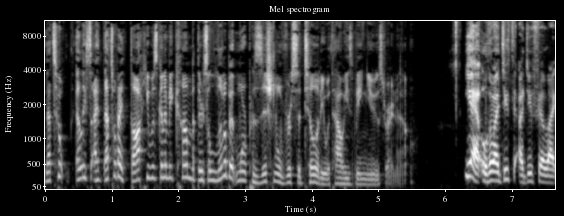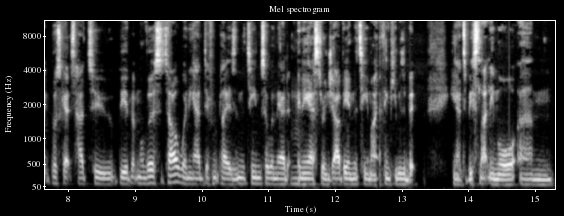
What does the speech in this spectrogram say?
that's who, at least I, that's what I thought he was going to become. But there's a little bit more positional versatility with how he's being used right now. Yeah, although I do, th- I do feel like Busquets had to be a bit more versatile when he had different players in the team. So when they had mm. Iniesta and Xavi in the team, I think he was a bit, he had to be slightly more. Um,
